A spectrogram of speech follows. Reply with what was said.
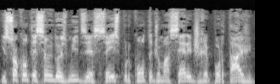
Isso aconteceu em 2016 por conta de uma série de reportagens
